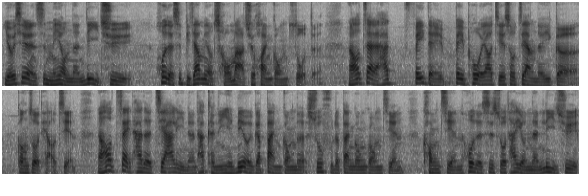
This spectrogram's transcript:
有一些人是没有能力去，或者是比较没有筹码去换工作的，然后再来他非得被迫要接受这样的一个。工作条件，然后在他的家里呢，他可能也没有一个办公的舒服的办公空间，空间，或者是说他有能力去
